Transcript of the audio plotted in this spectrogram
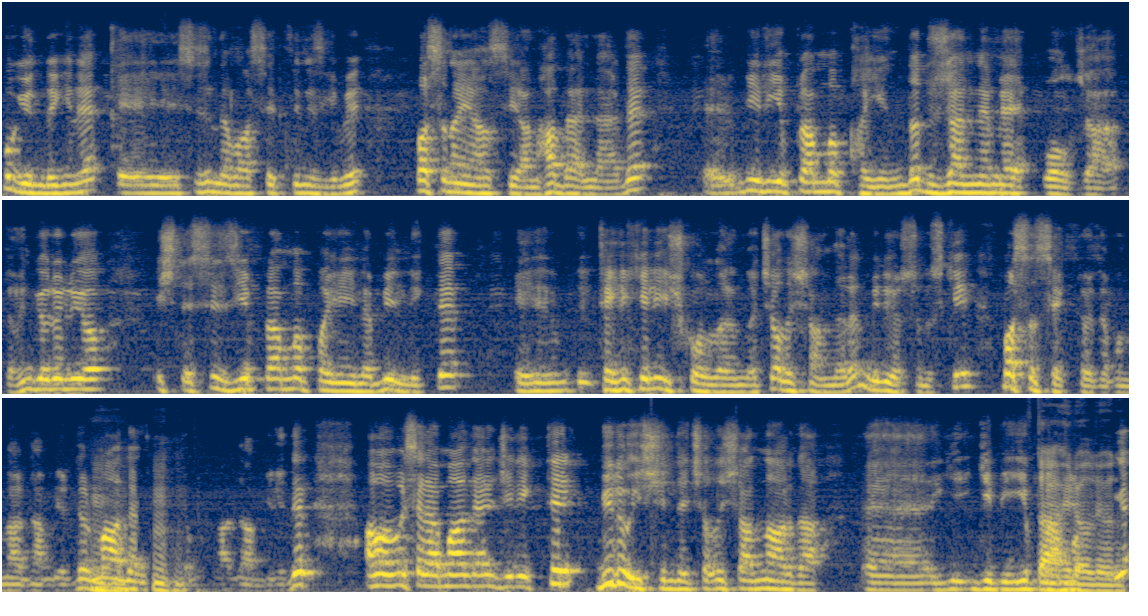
Bugün de yine e, sizin de bahsettiğiniz gibi basına yansıyan haberlerde e, bir yıpranma payında düzenleme olacağı öngörülüyor. İşte siz yıpranma payıyla birlikte e, tehlikeli iş kollarında çalışanların biliyorsunuz ki basın sektörü de bunlardan biridir. hı. de bunlardan biridir. Ama mesela madencilikte büro işinde çalışanlar da e, gibi yıpranma Dahil oluyordu. payı-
